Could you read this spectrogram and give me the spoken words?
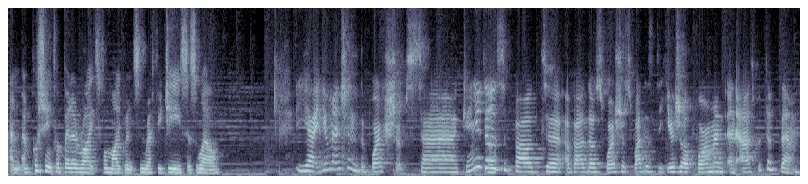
and, and pushing for better rights for migrants and refugees as well. Yeah, you mentioned the workshops. Uh, can you tell us about uh, about those workshops? What is the usual format and output of them?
